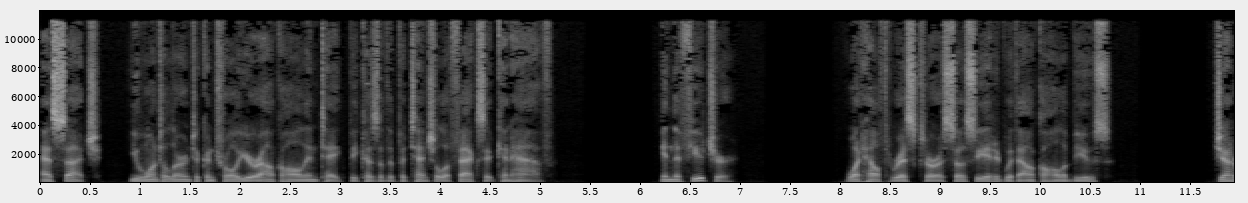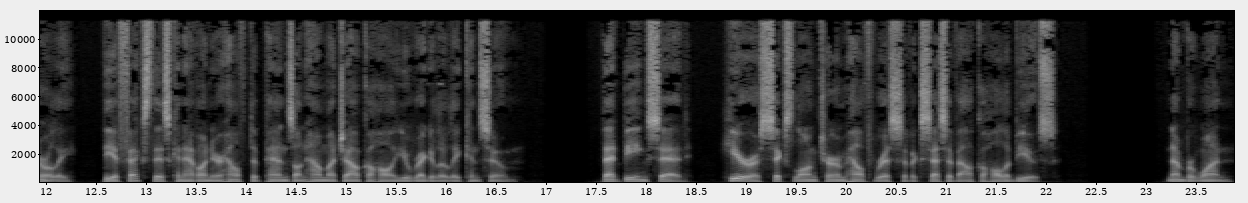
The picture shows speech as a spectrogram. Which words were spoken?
As such, you want to learn to control your alcohol intake because of the potential effects it can have. In the future, what health risks are associated with alcohol abuse? Generally, the effects this can have on your health depends on how much alcohol you regularly consume. That being said, here are 6 long-term health risks of excessive alcohol abuse. Number 1.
